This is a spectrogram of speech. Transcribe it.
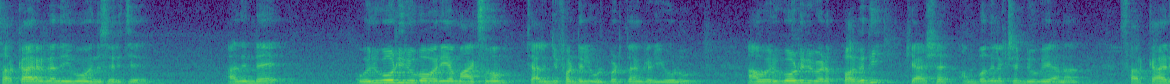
സർക്കാരിന്റെ നിയമം അനുസരിച്ച് അതിന്റെ ഒരു കോടി രൂപ വരെ മാക്സിമം ചലഞ്ച് ഫണ്ടിൽ ഉൾപ്പെടുത്താൻ കഴിയുള്ളൂ. ആ ഒരു കോടി രൂപയുടെ പകുതി ക്യാഷ് അമ്പത് ലക്ഷം രൂപയാണ് സർക്കാർ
